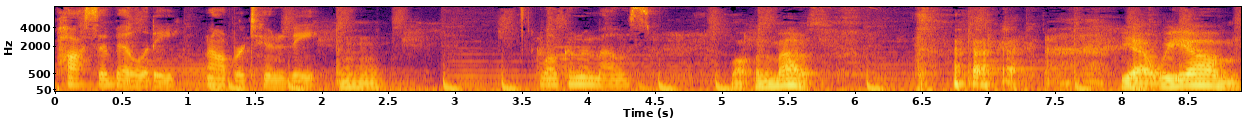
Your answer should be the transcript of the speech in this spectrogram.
possibility and opportunity. Mm-hmm. Welcome to Moe's. Welcome to Moe's. yeah, we um,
